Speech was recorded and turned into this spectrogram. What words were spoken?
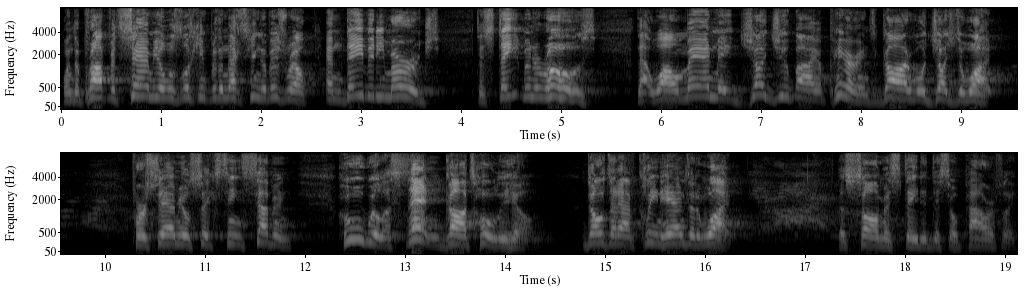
When the prophet Samuel was looking for the next king of Israel and David emerged, the statement arose that while man may judge you by appearance, God will judge the what? 1 Samuel 16, 7. Who will ascend God's holy hill? Those that have clean hands and what? The psalmist stated this so powerfully.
